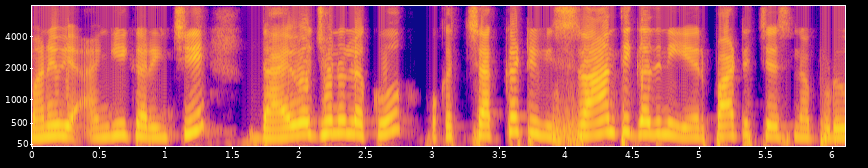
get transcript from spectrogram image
మనవి అంగీకరించి దైవజనులకు ఒక చక్కటి విశ్రాంతి గదిని ఏర్పాటు చేసినప్పుడు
